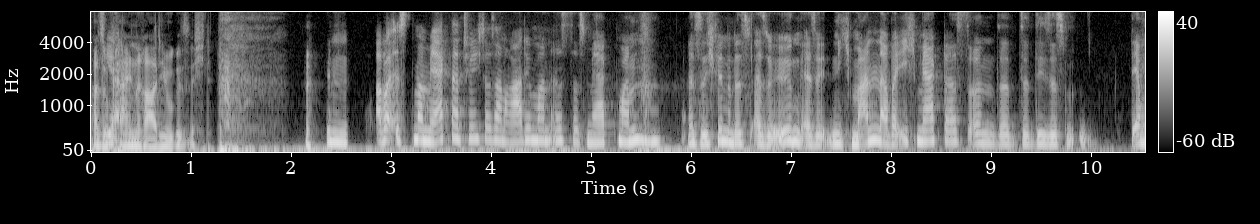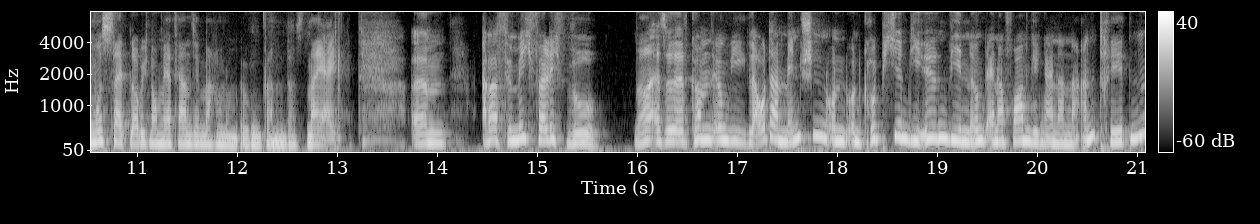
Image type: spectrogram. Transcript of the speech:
Also kein Radiogesicht. Genau. Aber ist, man merkt natürlich, dass er ein Radiomann ist, das merkt man. Also ich finde das, also irgend, also nicht Mann, aber ich merke das und äh, dieses, der muss halt, glaube ich, noch mehr Fernsehen machen, um irgendwann das, naja, egal. Ähm, aber für mich völlig wirr. Ne? Also da kommen irgendwie lauter Menschen und, und Grüppchen, die irgendwie in irgendeiner Form gegeneinander antreten.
